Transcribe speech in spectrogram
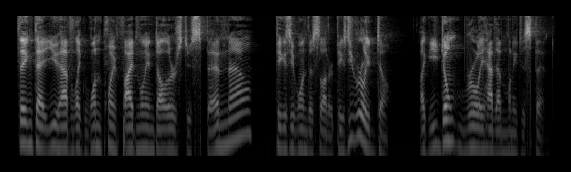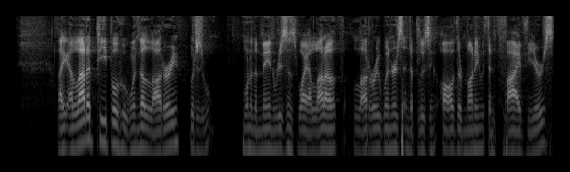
think that you have like 1.5 million dollars to spend now because you won this lottery because you really don't. Like, you don't really have that money to spend. Like a lot of people who win the lottery, which is one of the main reasons why a lot of lottery winners end up losing all their money within five years.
